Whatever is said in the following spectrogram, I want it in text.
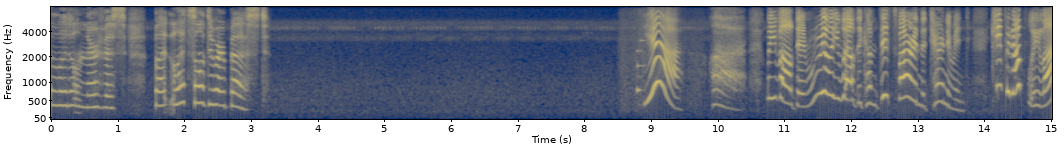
a little nervous, but let's all do our best. Yeah! We've all done really well to come this far in the tournament. Keep it up, Layla!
